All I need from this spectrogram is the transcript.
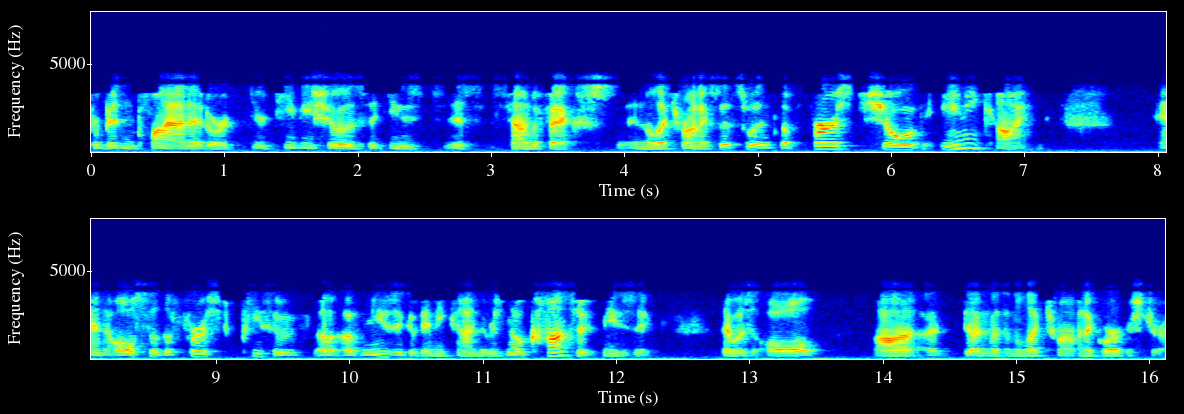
Forbidden Planet or your TV shows that used sound effects and electronics. This was the first show of any kind and also the first piece of, uh, of music of any kind. There was no concert music that was all uh, done with an electronic orchestra.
